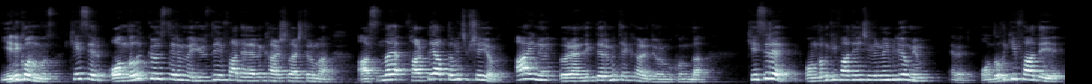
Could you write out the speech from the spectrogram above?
Yeni konumuz kesir, ondalık gösterim ve yüzde ifadelerini karşılaştırma. Aslında farklı yaptığım hiçbir şey yok. Aynı öğrendiklerimi tekrar ediyorum bu konuda. Kesiri ondalık ifadeye çevirmeyi biliyor muyum? Evet. Ondalık ifadeyi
